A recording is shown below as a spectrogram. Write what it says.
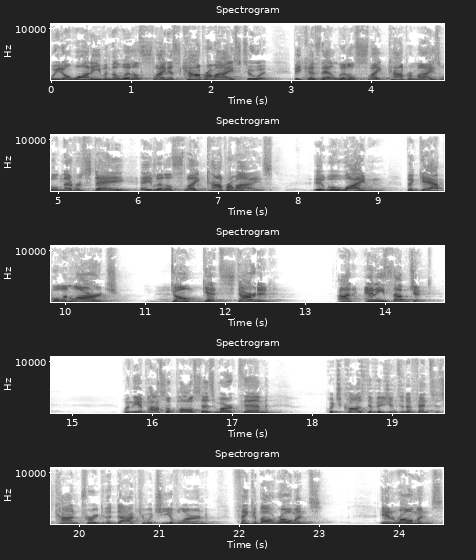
We don't want even the little slightest compromise to it because that little slight compromise will never stay a little slight compromise. It will widen. The gap will enlarge. Amen. Don't get started on any subject. When the apostle Paul says, mark them which cause divisions and offenses contrary to the doctrine which ye have learned. Think about Romans. In Romans,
